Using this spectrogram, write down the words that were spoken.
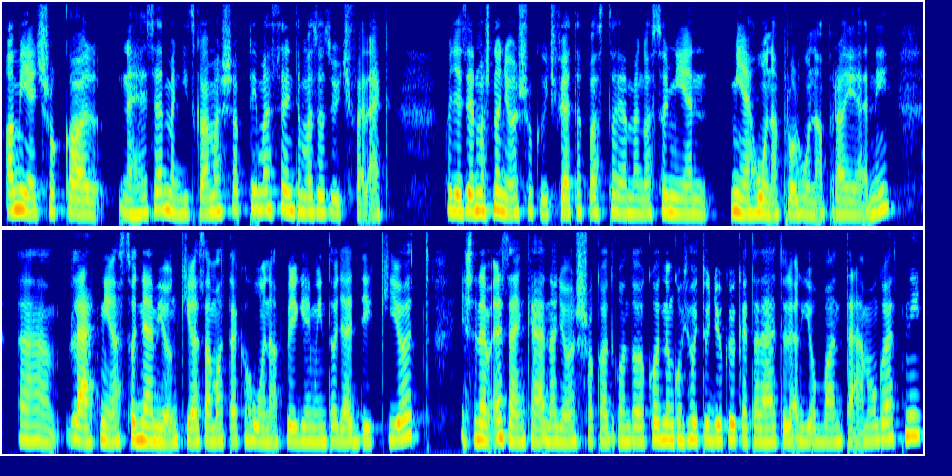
Ami egy sokkal nehezebb, meg izgalmasabb téma, szerintem az az ügyfelek. Hogy ezért most nagyon sok ügyfél tapasztalja meg azt, hogy milyen, milyen hónapról hónapra élni, látni azt, hogy nem jön ki az amatek a hónap végén, mint hogy eddig kijött, és szerintem ezen kell nagyon sokat gondolkodnunk, hogy hogy tudjuk őket a lehető legjobban támogatni,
